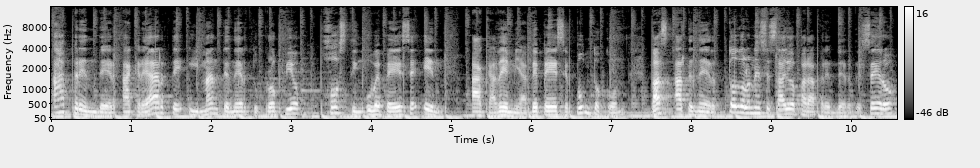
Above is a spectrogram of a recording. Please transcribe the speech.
aprender a crearte y mantener tu propio hosting VPS en academiabps.com vas a tener todo lo necesario para aprender de cero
